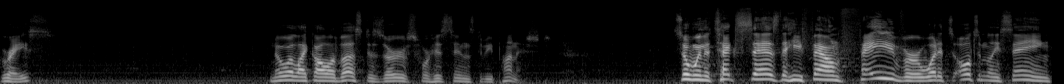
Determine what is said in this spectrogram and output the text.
grace. Noah, like all of us, deserves for his sins to be punished. So when the text says that he found favor, what it's ultimately saying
